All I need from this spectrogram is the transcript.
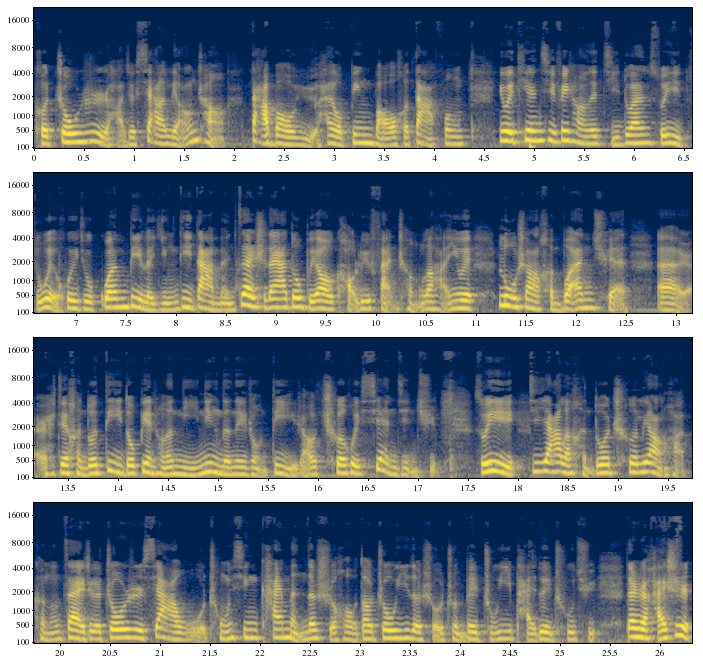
和周日哈，就下了两场。大暴雨，还有冰雹和大风，因为天气非常的极端，所以组委会就关闭了营地大门，暂时大家都不要考虑返程了哈，因为路上很不安全，呃，而且很多地都变成了泥泞的那种地，然后车会陷进去，所以积压了很多车辆哈，可能在这个周日下午重新开门的时候，到周一的时候准备逐一排队出去，但是还是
